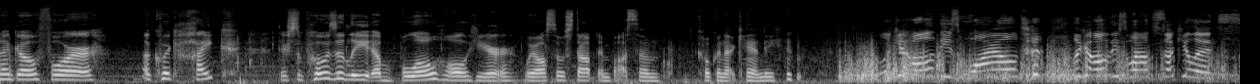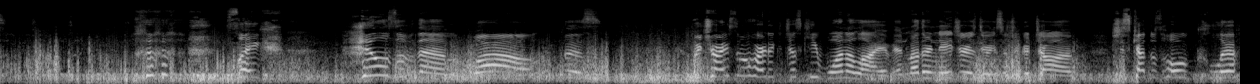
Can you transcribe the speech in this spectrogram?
Gonna go for a quick hike. There's supposedly a blowhole here. We also stopped and bought some coconut candy. look at all of these wild, look at all these wild succulents. it's like hills of them. Wow, this. We try so hard to just keep one alive and Mother Nature is doing such a good job. She's kept this whole cliff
